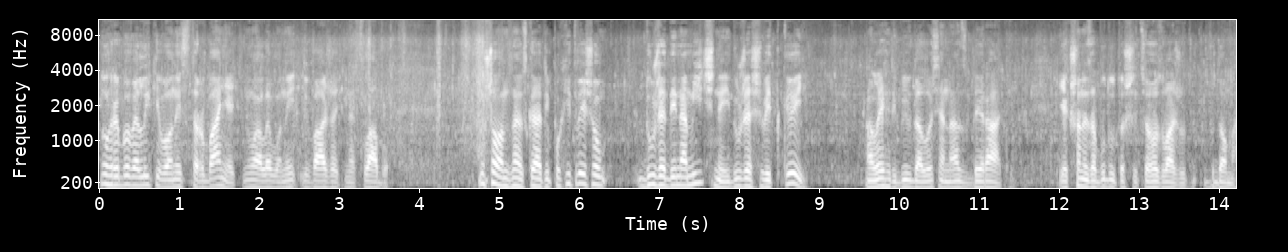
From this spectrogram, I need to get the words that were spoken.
Ну, гриби великі, вони сторбанять, ну але вони і важать не слабо. Ну що вам знаю сказати, похід вийшов дуже динамічний, дуже швидкий, але грибів вдалося назбирати. Якщо не забуду, то ще цього зважу вдома.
